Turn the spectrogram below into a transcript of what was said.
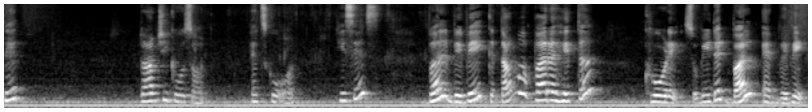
then Ramji goes on. Let's go on. He says, Bal Vivek Dam Parahit Khode. So we did Bal and Vivek.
